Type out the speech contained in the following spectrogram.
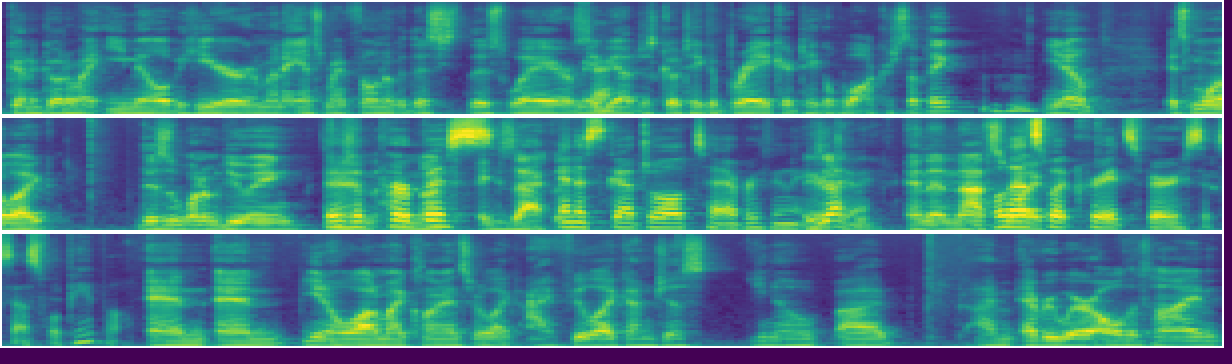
going to go to my email over here and i'm going to answer my phone over this this way or maybe Sure. i'll just go take a break or take a walk or something you know it's more like this is what i'm doing There's a I'm not- purpose exactly and a schedule to everything that exactly you're doing. and then that's well, that's like, what creates very successful people. and and you know a lot of my clients are like i feel like i'm just you know uh, i'm everywhere all the time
